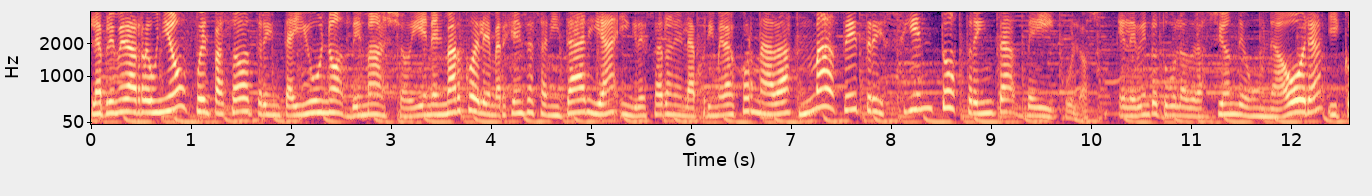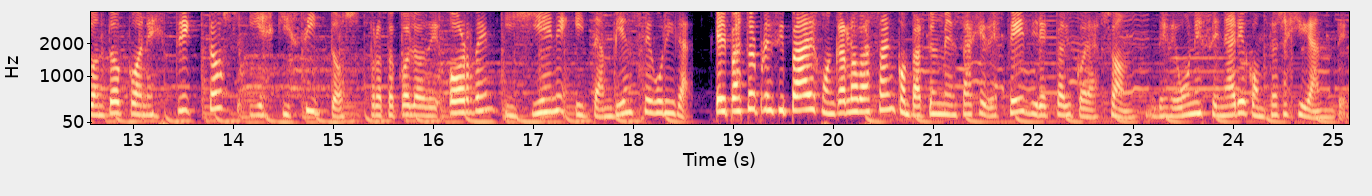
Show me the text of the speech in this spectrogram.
La primera reunión fue el pasado 31 de mayo y en el marco de la emergencia sanitaria ingresaron en la primera jornada más de 330 vehículos. El evento tuvo la duración de una hora y contó con estrictos y exquisitos protocolos de orden, higiene y también seguridad. El pastor principal, Juan Carlos Bazán, compartió un mensaje de fe directo al corazón, desde un escenario con pantalla gigante.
